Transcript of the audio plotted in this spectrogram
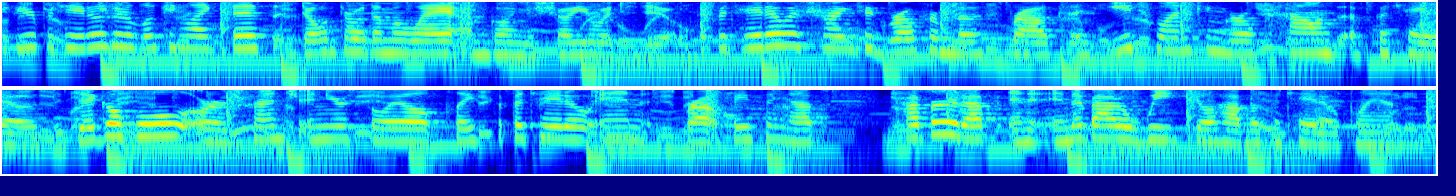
If your potatoes are looking like this, don't throw them away. I'm going to show you what to do. The potato is trying to grow from those sprouts, and each one can grow pounds of potatoes. Dig a hole or a trench in your soil, place the potato in, sprout facing up, cover it up, and in about a week you'll have a potato plant.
